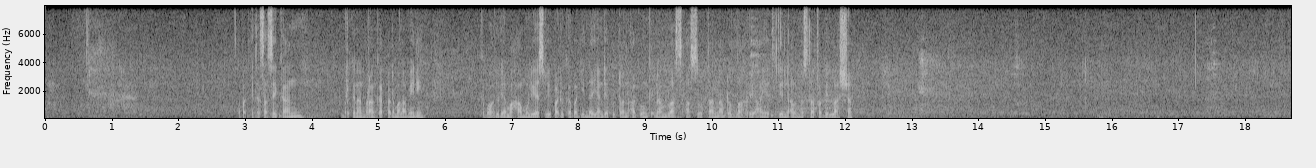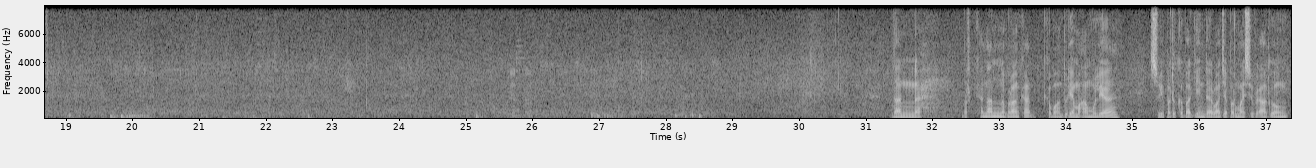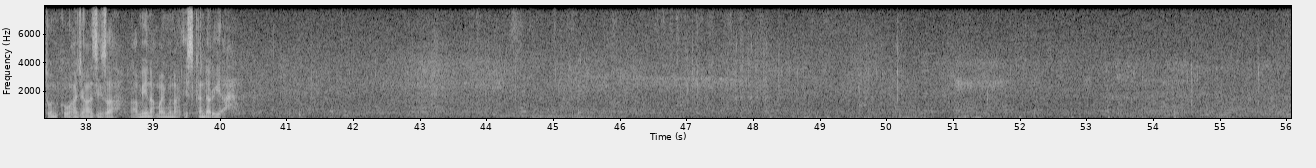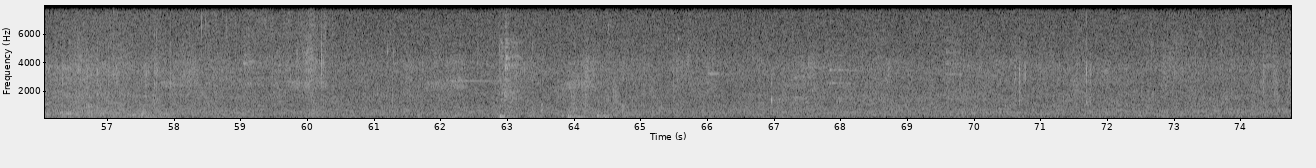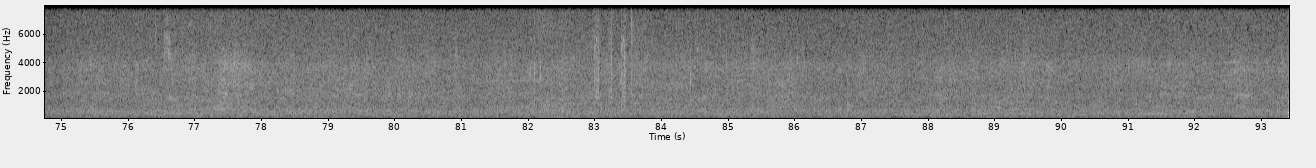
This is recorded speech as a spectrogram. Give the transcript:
Dapat kita saksikan berkenan berangkat pada malam ini ke bawah Duli Maha Mulia Seri Paduka Baginda Yang di-Pertuan Agong ke-16 As-Sultan Abdullah Riayatuddin Al-Mustafa Billah Shah dan berkenan berangkat ke bawah Durian Maha Mulia Sri Paduka Baginda Raja Permaisuri Agong Tunku Haja Azizah Aminah Maimunah Iskandariah.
